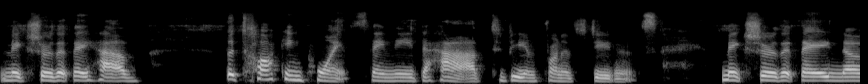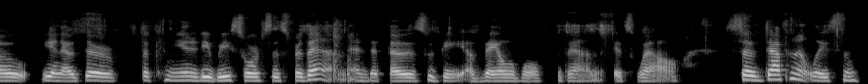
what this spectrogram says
make sure that they have the talking points they need to have to be in front of students. Make sure that they know, you know, they're the community resources for them and that those would be available for them as well. So definitely some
